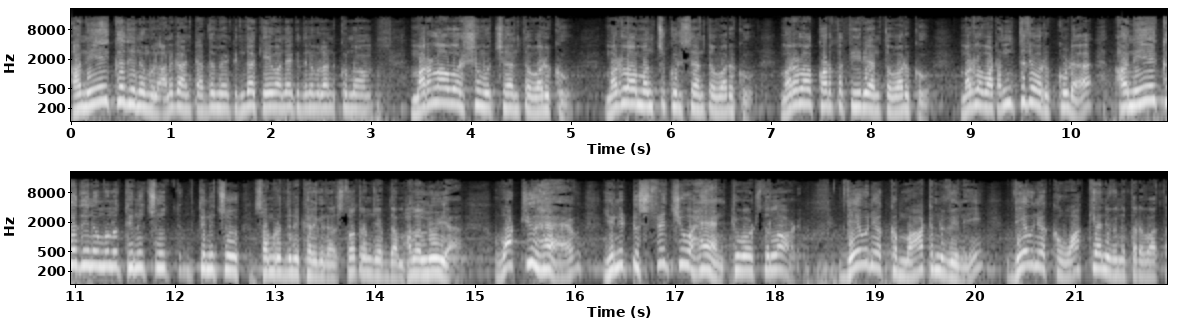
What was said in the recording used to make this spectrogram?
అనేక దినములు అనగా అంటే అర్థం ఏంటి? ఇందాకేం అనేక దినములు అనుకున్నాం? మరలా వర్షం వచ్చేంత వరకు మరలా మంచు కురిసేంత వరకు మరలా కొరత తీరేంత వరకు మరలా వాటంతటి వరకు కూడా అనేక దినములు తినుచు తినుచు సమృద్ధిని కలిగినారు. స్తోత్రం చెప్దాం. Hallelujah what you have you need to stretch your hand towards the Lord దేవుని యొక్క మాటను విని దేవుని యొక్క వాక్యాన్ని విన్న తర్వాత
